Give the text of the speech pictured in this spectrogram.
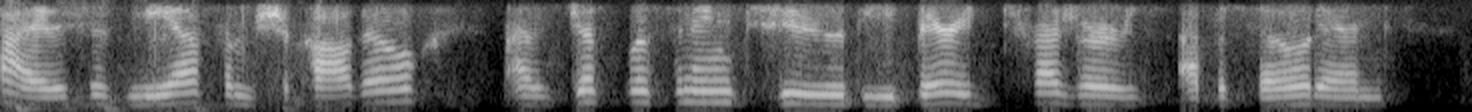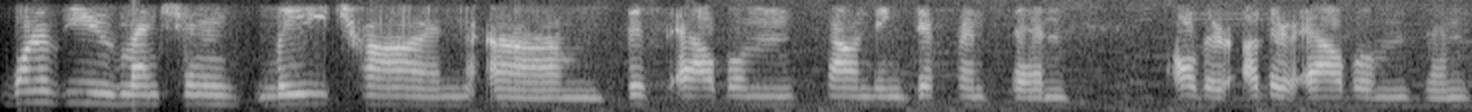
Hi, this is Mia from Chicago. I was just listening to the Buried Treasures episode, and one of you mentioned Ladytron, um, this album sounding different than all their other albums. And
